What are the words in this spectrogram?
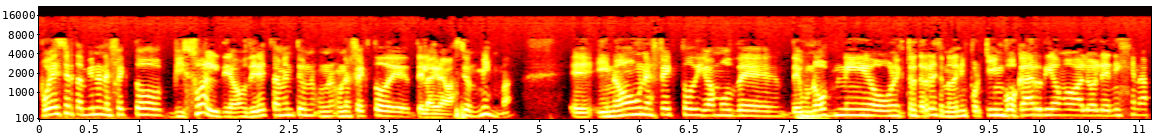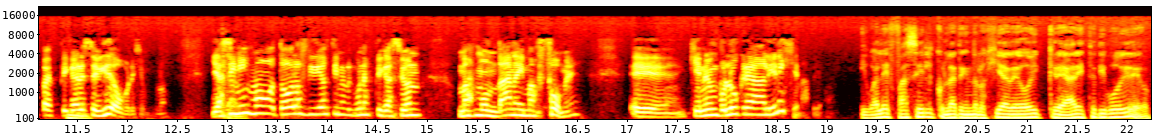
puede ser también un efecto visual, digamos, directamente un, un- un efecto de, de la grabación misma, eh, y no un efecto, digamos, de, de un ovni o un extraterrestre. No tenéis por qué invocar, digamos, a los alienígenas para explicar ese video, por ejemplo. Y asimismo, todos los videos tienen alguna explicación más mundana y más fome, eh, que no involucra a alienígenas, digamos. Igual es fácil con la tecnología de hoy crear este tipo de videos.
